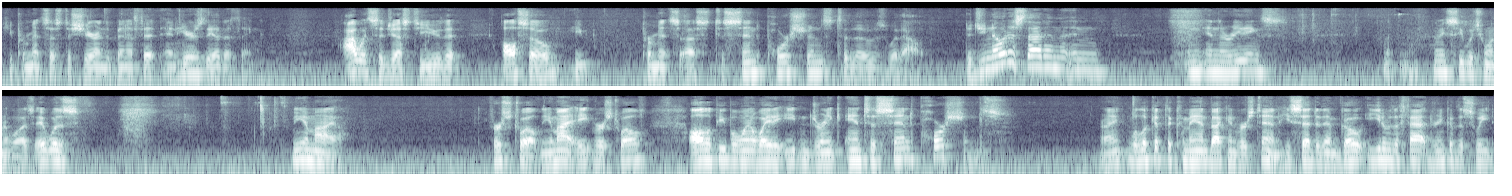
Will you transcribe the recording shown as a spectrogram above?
He permits us to share in the benefit. And here's the other thing. I would suggest to you that also He permits us to send portions to those without. Did you notice that in, in in, in the readings? Let, let me see which one it was. It was Nehemiah. Verse 12. Nehemiah 8, verse 12. All the people went away to eat and drink and to send portions. Right? We'll look at the command back in verse 10. He said to them, Go eat of the fat, drink of the sweet,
